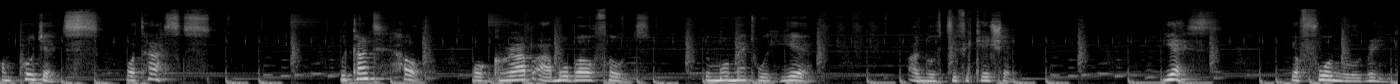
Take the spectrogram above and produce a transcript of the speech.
on projects or tasks. We can't help but grab our mobile phones the moment we hear a notification. Yes, your phone will ring.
